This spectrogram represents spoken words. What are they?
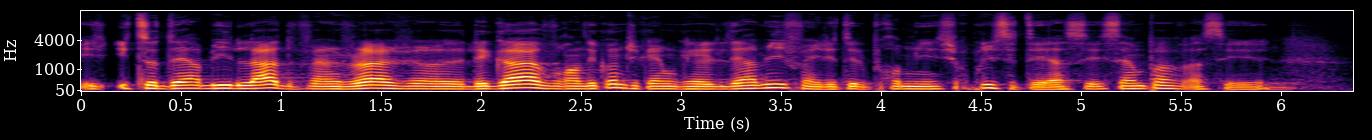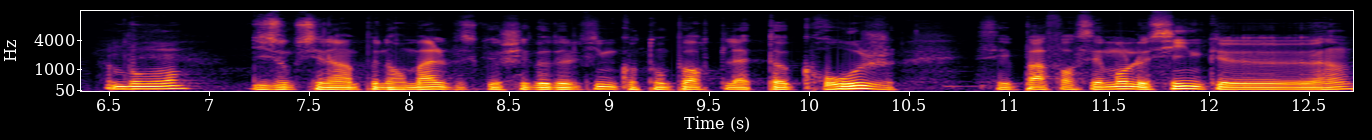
It's a derby lad. Enfin, voilà, je- les gars, vous vous rendez compte, j'ai quand même gagné le derby. Enfin, il était le premier surpris, c'était assez sympa, assez, un bon moment. Disons que c'est là un peu normal parce que chez Godolphin, quand on porte la toque rouge, c'est pas forcément le signe que, hein,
